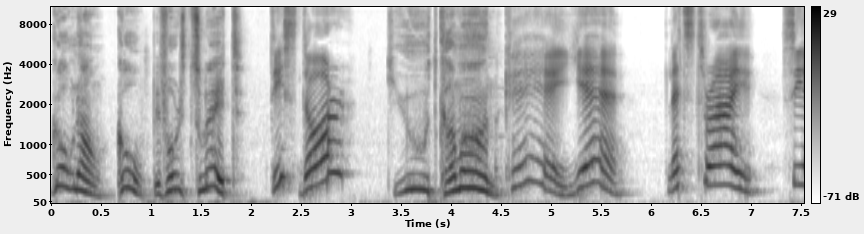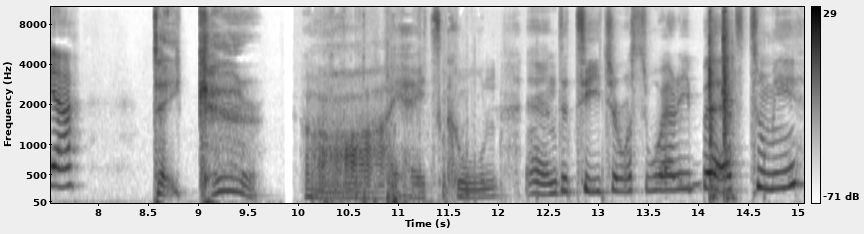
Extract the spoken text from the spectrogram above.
go now. Go before it's too late. This door? Dude, come on. Okay, yeah. Let's try. See ya. Take care. Oh, I hate school, and the teacher was very bad to me.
